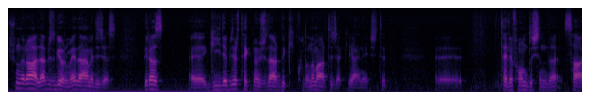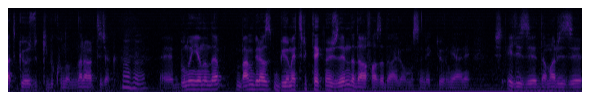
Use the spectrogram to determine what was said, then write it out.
şunları hala biz görmeye devam edeceğiz. Biraz e, giyilebilir teknolojilerdeki kullanım artacak. Yani işte e, telefon dışında saat, gözlük gibi kullanımlar artacak. E, bunun yanında ben biraz biyometrik teknolojilerin de daha fazla dahil olmasını bekliyorum. Yani işte el izi, damar izi,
